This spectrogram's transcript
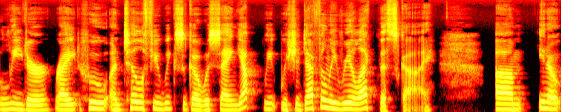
leader, right, who until a few weeks ago was saying, yep, we, we should definitely reelect this guy. Um, you know,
